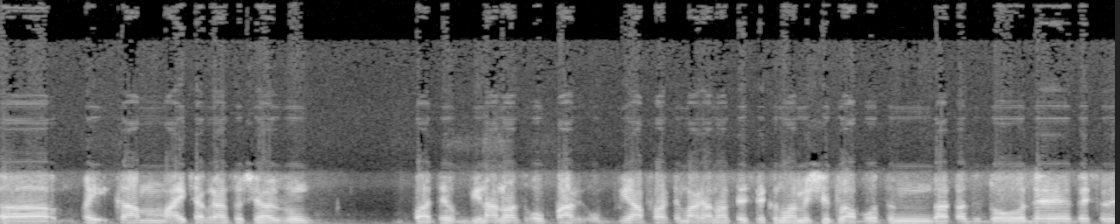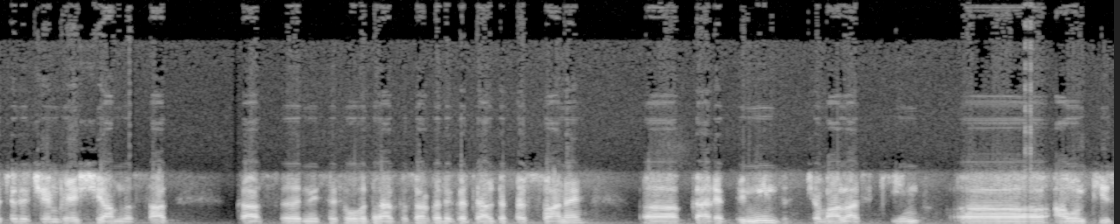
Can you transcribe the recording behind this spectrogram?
Uh, păi cam aici vreau să și ajung. Poate vina noastră, o, par, o vina foarte mare a noastră este că nu am ieșit la vot în data de 2 de 12 decembrie și am lăsat ca să ni se hotărească soartă de către alte persoane uh, care primind ceva la schimb uh, au închis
